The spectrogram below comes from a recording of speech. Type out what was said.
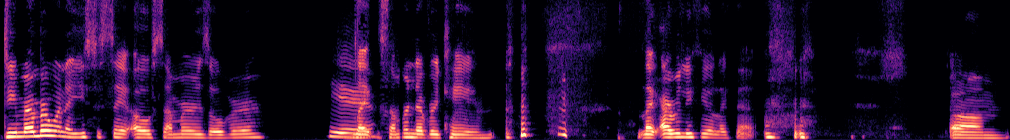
Do you remember when I used to say, "Oh, summer is over"? Yeah. Like summer never came. like I really feel like that. um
